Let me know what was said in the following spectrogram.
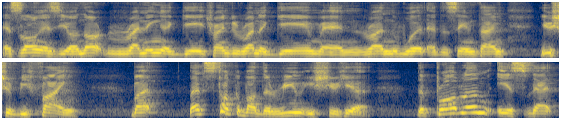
as long as you're not running a game trying to run a game and run Word at the same time, you should be fine. But let's talk about the real issue here. The problem is that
